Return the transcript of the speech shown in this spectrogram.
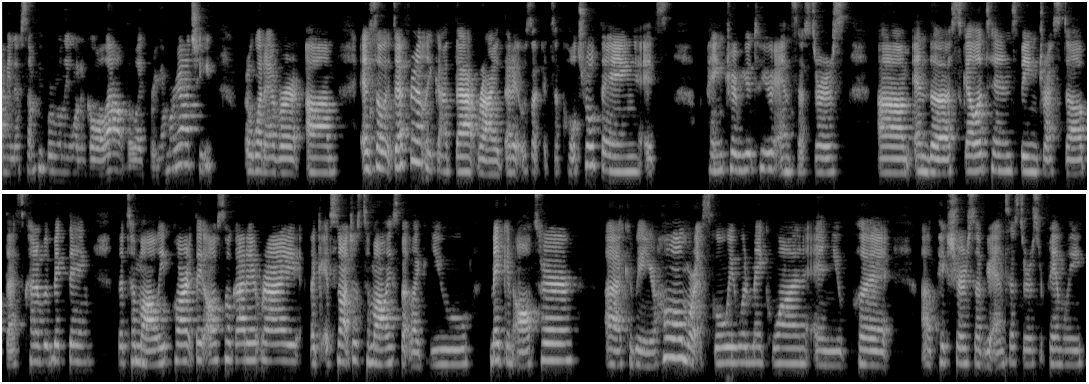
I mean, if some people really want to go all out, they'll like bring a mariachi or whatever. Um, and so it definitely got that right. That it was a, it's a cultural thing. It's paying tribute to your ancestors. Um, and the skeletons being dressed up, that's kind of a big thing. The tamale part, they also got it right. Like, it's not just tamales, but like you make an altar. Uh, it could be in your home or at school, we would make one, and you put uh, pictures of your ancestors or family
